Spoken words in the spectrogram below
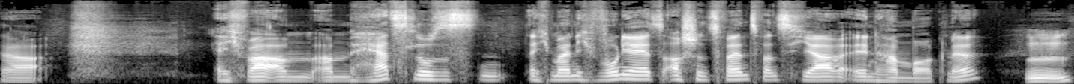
Ja. Ich war am, am herzlosesten, ich meine, ich wohne ja jetzt auch schon 22 Jahre in Hamburg, ne? Mhm.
